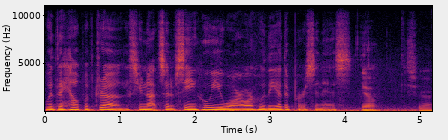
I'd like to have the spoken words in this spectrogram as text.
with the help of drugs, you're not sort of seeing who you are or who the other person is. Yeah. Sure.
